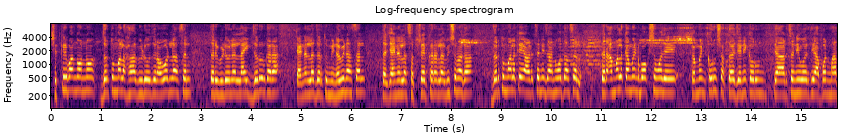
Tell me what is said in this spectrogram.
शेतकरी बांधवांनो जर तुम्हाला हा व्हिडिओ जर आवडला असेल तर व्हिडिओला लाईक जरूर करा. चॅनलला जर तुम्ही नवीन असाल तर चॅनलला सबस्क्राईब करायला विसरू नका. जर तुम्हाला काही अडचणी जाणवत असेल तर आम्हाला कमेंट बॉक्समध्ये कमेंट करू शकता जेणेकरून त्या अडचणीवरती आपण मात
